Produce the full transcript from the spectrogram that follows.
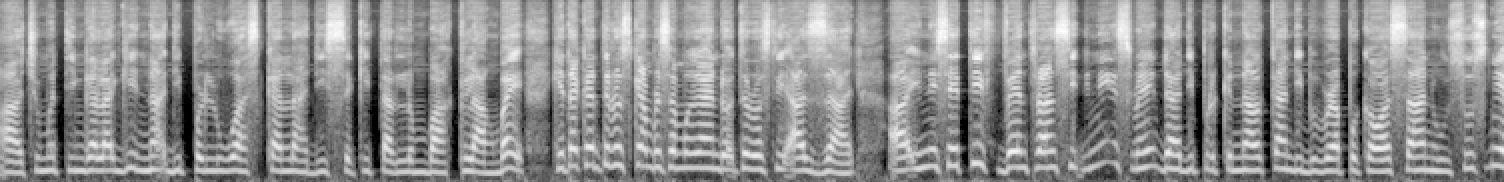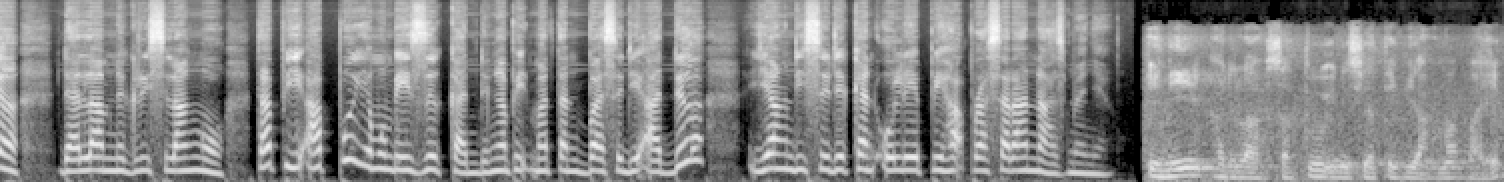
Uh, cuma tinggal lagi nak diperluaskan lah di sekitar Lembah Kelang. Baik, kita akan teruskan bersama dengan Dr. Rosli Azad. Uh, inisiatif van transit ini sebenarnya dah diperkenalkan di beberapa kawasan khususnya dalam negeri Selangor. Tapi apa yang membezakan dengan perkhidmatan bas sedia ada yang disediakan oleh pihak prasarana sebenarnya? Ini adalah satu inisiatif yang amat baik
